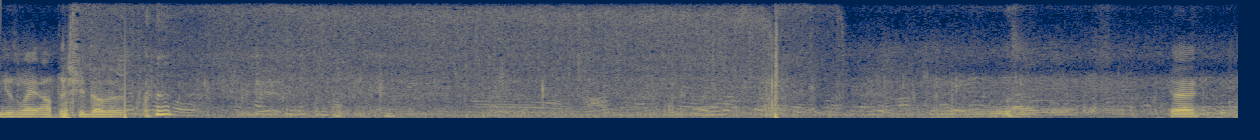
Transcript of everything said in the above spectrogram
I guess wait after she does it. okay.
